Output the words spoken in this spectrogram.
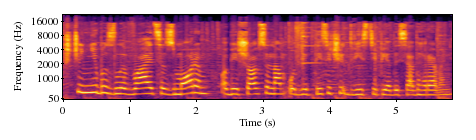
що ніби зливається з морем, обійшовся нам у 2250 гривень.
